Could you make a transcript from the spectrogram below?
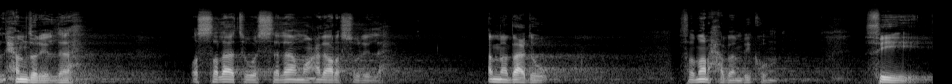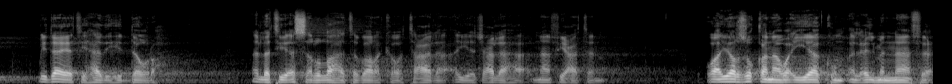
الحمد لله والصلاة والسلام على رسول الله. أما بعد فمرحبا بكم في بداية هذه الدورة التي أسأل الله تبارك وتعالى أن يجعلها نافعة وأن يرزقنا وإياكم العلم النافع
